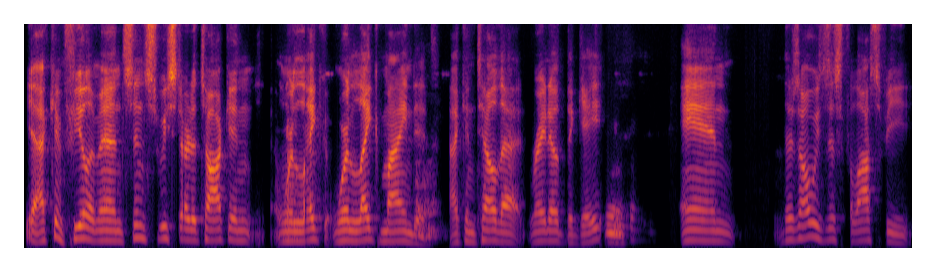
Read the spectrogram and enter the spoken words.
Yeah, I can feel it, man. Since we started talking, we're like we're like minded. I can tell that right out the gate. Mm-hmm. And there's always this philosophy,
